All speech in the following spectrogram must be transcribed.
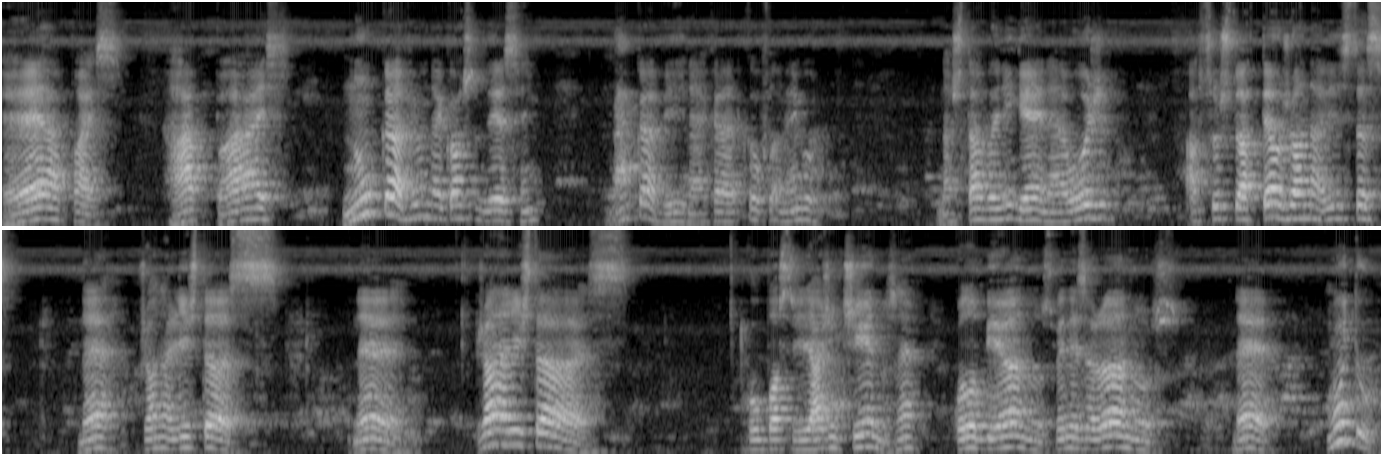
É, rapaz. Rapaz. Nunca vi um negócio desse, hein? Nunca vi, né? Naquela época o Flamengo não estava ninguém, né? Hoje assusta até os jornalistas, né? jornalistas, né, jornalistas, como posso dizer, argentinos, né, colombianos, venezuelanos, né, muito,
